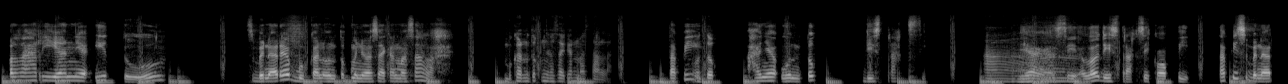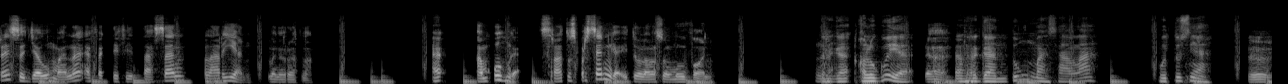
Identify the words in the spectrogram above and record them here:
pelariannya itu sebenarnya bukan untuk menyelesaikan masalah, Bukan untuk menyelesaikan masalah. tapi Untuk hanya untuk distraksi. Ah, Iya nggak sih? Lo distraksi kopi. Tapi sebenarnya sejauh mana efektivitasan pelarian menurut lo? Eh. Ampuh nggak? 100% nggak itu langsung move on? Terga- kalau gue ya Nah. tergantung masalah putusnya. Hmm.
